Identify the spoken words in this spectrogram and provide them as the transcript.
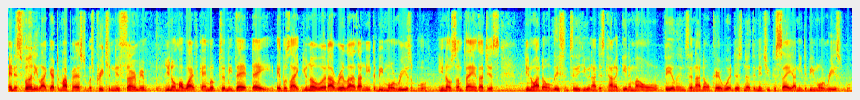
And it's funny, like after my pastor was preaching this sermon, you know, my wife came up to me that day. It was like, you know what? I realized I need to be more reasonable. You know, some things I just you know, I don't listen to you and I just kind of get in my own feelings and I don't care what, there's nothing that you could say. I need to be more reasonable.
